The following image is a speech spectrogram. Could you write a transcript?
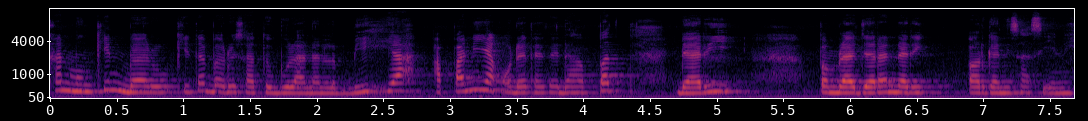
Kan mungkin baru kita baru satu bulanan lebih ya. Apa nih yang udah Teteh dapat dari pembelajaran dari organisasi ini?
